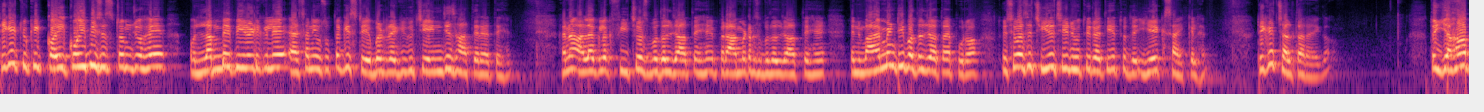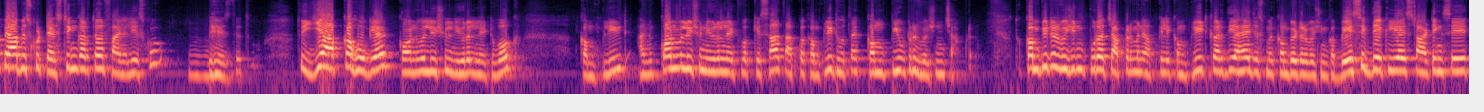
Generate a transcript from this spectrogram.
ठीक है? क्योंकि कोई कोई भी सिस्टम जो है, लंबे पीरियड के लिए ऐसा नहीं हो सकता कि स्टेबल रहे क्योंकि चेंजेस आते रहते हैं। है ना? अलग अलग फीचर्स बदल जाते हैं पैरामीटर्स बदल जाते हैं इन्वायरमेंट ही बदल जाता है पूरा। तो इसी वजह से चीज़ें चेंज होती रहती है तो ये एक साइकिल है। ठीक है? चलता रहेगा। तो यहाँ पे आप इसको टेस्टिंग करते हो और फाइनली इसको भेज देते हो। तो ये आपका हो गया convolution neural network complete and convolution neural network के साथ आपका कंप्लीट होता है कंप्यूटर विजन चैप्टर तो कंप्यूटर विजन पूरा चैप्टर मैंने आपके लिए कंप्लीट कर दिया है, जिसमें कंप्यूटर विजन का बेसिक देख लिया है स्टार्टिंग से,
